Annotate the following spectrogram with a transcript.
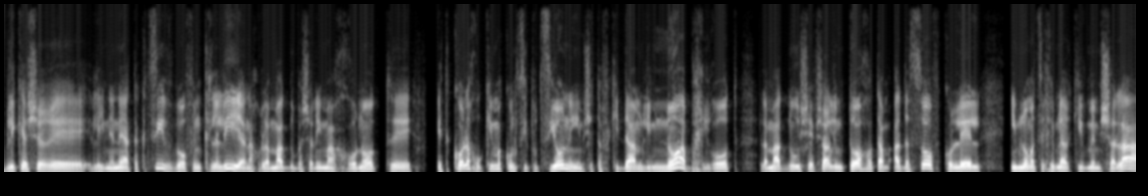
בלי קשר uh, לענייני התקציב, באופן כללי אנחנו למדנו בשנים האחרונות uh, את כל החוקים הקונסטיטוציוניים שתפקידם למנוע בחירות, למדנו שאפשר למתוח אותם עד הסוף, כולל אם לא מצליחים להרכיב ממשלה,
